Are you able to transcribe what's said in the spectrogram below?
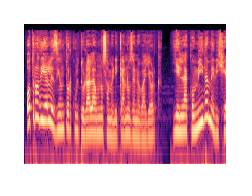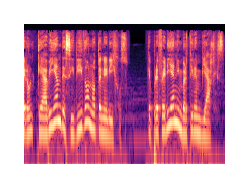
Otro día les di un tour cultural a unos americanos de Nueva York y en la comida me dijeron que habían decidido no tener hijos, que preferían invertir en viajes.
